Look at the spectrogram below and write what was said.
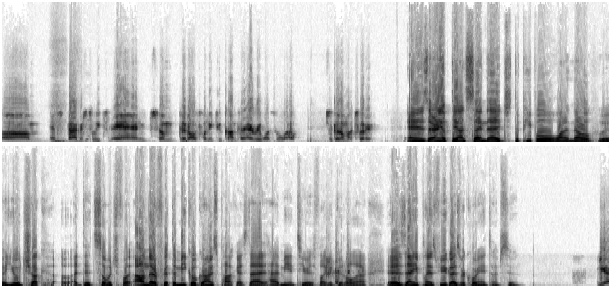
um, and some Packers tweets and some good all 22 content every once in a while, just go to my Twitter. And is there any update on Signed Edge? The people want to know. Uh, you and Chuck, uh, I did so much fun. I'll never forget the Miko Grimes podcast. That had me in tears for like a good whole hour. Is there any plans for you guys recording anytime soon? Yeah,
